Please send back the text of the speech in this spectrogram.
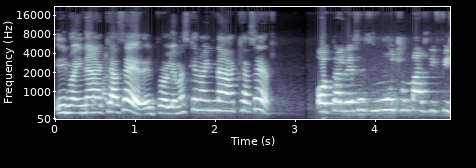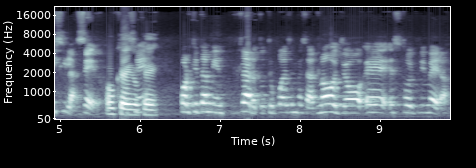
Y no hay nada que hacer. El problema es que no hay nada que hacer o tal vez es mucho más difícil hacer. Ok, ok. porque también, claro, tú te puedes empezar, no, yo eh, estoy primera,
